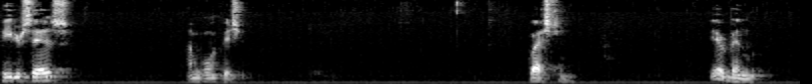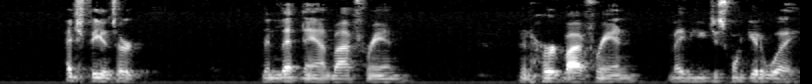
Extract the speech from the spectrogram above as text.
Peter says, I'm going fishing. Question. You ever been, had your feelings hurt? Been let down by a friend? Been hurt by a friend? Maybe you just want to get away.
